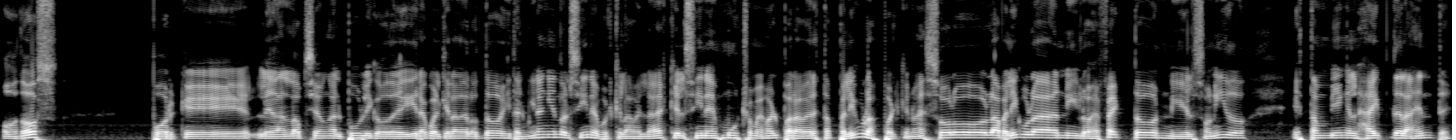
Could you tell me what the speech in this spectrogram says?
O dos, porque le dan la opción al público de ir a cualquiera de los dos y terminan yendo al cine, porque la verdad es que el cine es mucho mejor para ver estas películas, porque no es solo la película, ni los efectos, ni el sonido, es también el hype de la gente.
